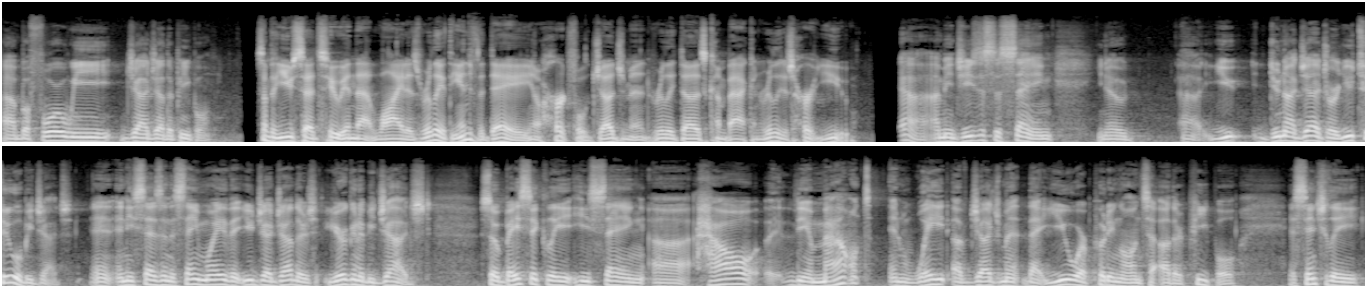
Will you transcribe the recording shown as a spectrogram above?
uh, before we judge other people. Something you said too in that light is really at the end of the day, you know, hurtful judgment really does come back and really just hurt you. Yeah, I mean, Jesus is saying, you know, uh, you do not judge, or you too will be judged. And, and he says, in the same way that you judge others, you're going to be judged. So basically, he's saying uh, how the amount and weight of judgment that you are putting on to other people, essentially,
